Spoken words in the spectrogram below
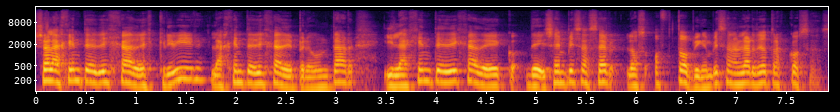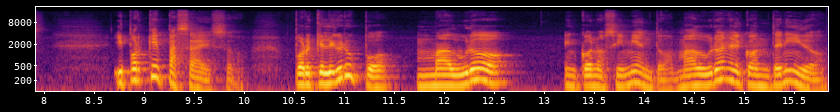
ya la gente deja de escribir, la gente deja de preguntar y la gente deja de, ya empieza a hacer los off topic, empiezan a hablar de otras cosas. ¿Y por qué pasa eso? Porque el grupo maduró en conocimiento, maduró en el contenido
